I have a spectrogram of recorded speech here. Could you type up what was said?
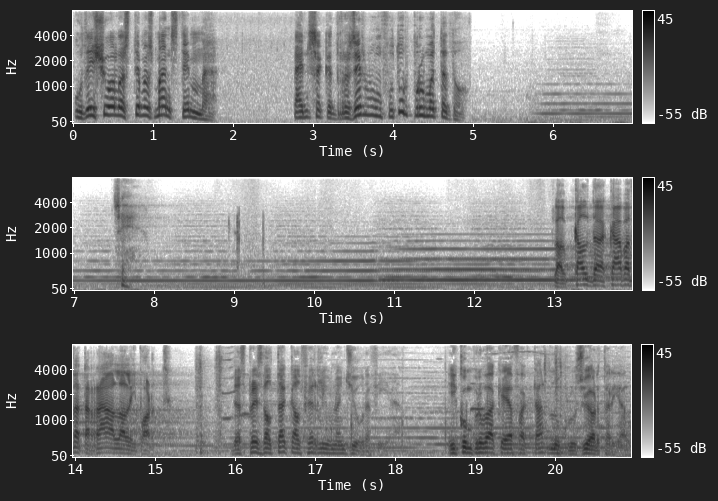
Ho deixo a les teves mans, Temma. Pensa que et reservo un futur prometedor. Sí. L'alcalde acaba d'aterrar a l'heliport. Després del tac cal fer-li una angiografia. I comprovar què ha afectat l'oclusió arterial.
